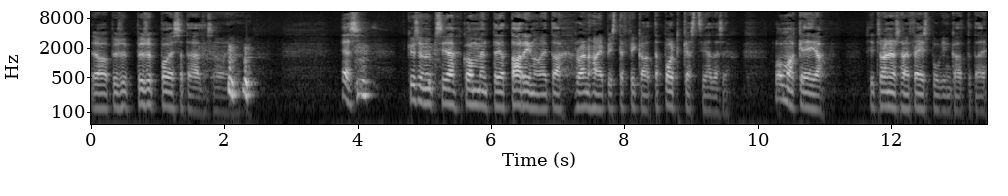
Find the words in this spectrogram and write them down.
Joo, pysy, pysy poissa täältä, se on. Yes. Kysymyksiä, kommentteja, tarinoita, runhigh.fi kautta podcast sieltä se lomake ja sitten Runners High Facebookin kautta tai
